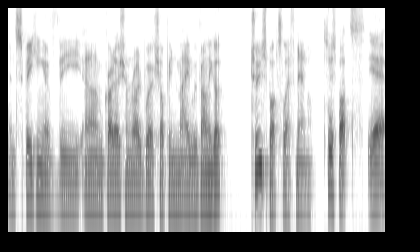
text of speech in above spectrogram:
And speaking of the um, Great Ocean Road workshop in May, we've only got two spots left now. Two spots. Yeah.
